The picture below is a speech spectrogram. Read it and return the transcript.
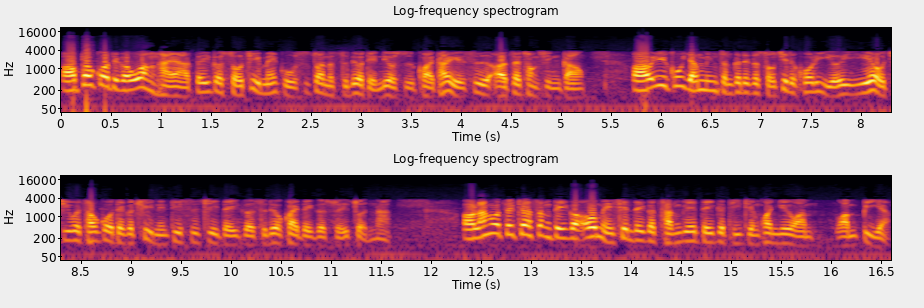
啊，包括这个望海啊的一个首季每股是赚了十六点六四块，它也是呃再创新高。啊，预估阳明整个这个首季的获利有也有机会超过这个去年第四季的一个十六块的一个水准呐、哦，然后再加上的一个欧美线的一个长约的一个提前换约完完毕啊，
